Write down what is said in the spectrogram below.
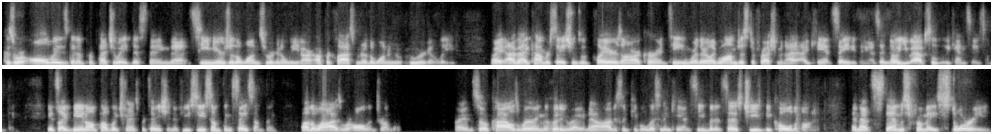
because we're always going to perpetuate this thing that seniors are the ones who are going to lead. Our upperclassmen are the one who, who are going to lead right? I've had conversations with players on our current team where they're like, well, I'm just a freshman. I, I can't say anything. I said, no, you absolutely can say something. It's like being on public transportation. If you see something, say something. Otherwise, we're all in trouble. Right. And so Kyle's wearing the hoodie right now. Obviously, people listening can't see, but it says cheese be cold on it. And that stems from a story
